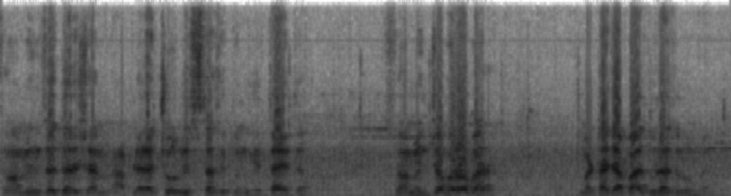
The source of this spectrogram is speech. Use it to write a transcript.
स्वामींचं दर्शन आपल्याला चोवीस तास इथून घेता येतं. स्वामींच्या बरोबर मठाच्या बाजूलाच रूम आहे.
